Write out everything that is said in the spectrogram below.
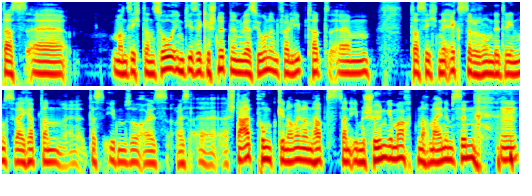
dass äh, man sich dann so in diese geschnittenen Versionen verliebt hat, ähm, dass ich eine extra Runde drehen musste, weil ich habe dann äh, das eben so als, als äh, Startpunkt genommen und habe es dann eben schön gemacht, nach meinem Sinn, mhm.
